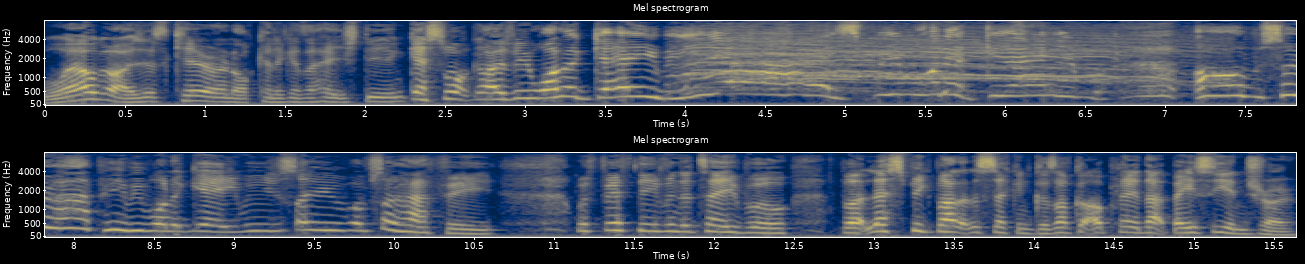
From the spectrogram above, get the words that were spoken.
Well guys, it's Kieran or Killerkizza HD and guess what guys, we won a game! Yes! We won a game! Oh, I'm so happy we won a game. We so I'm so happy. We're 15th in the table, but let's speak about that in a second because I've got to play that bassy intro.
